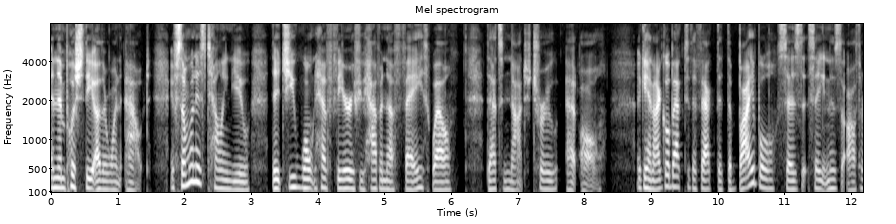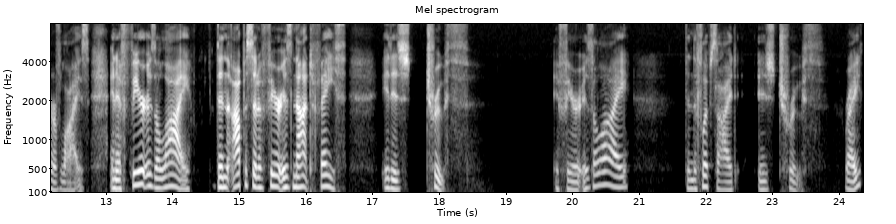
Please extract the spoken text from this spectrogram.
and then push the other one out. If someone is telling you that you won't have fear if you have enough faith, well, that's not true at all. Again, I go back to the fact that the Bible says that Satan is the author of lies. And if fear is a lie, then the opposite of fear is not faith, it is truth. If fear is a lie, then the flip side is truth, right?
